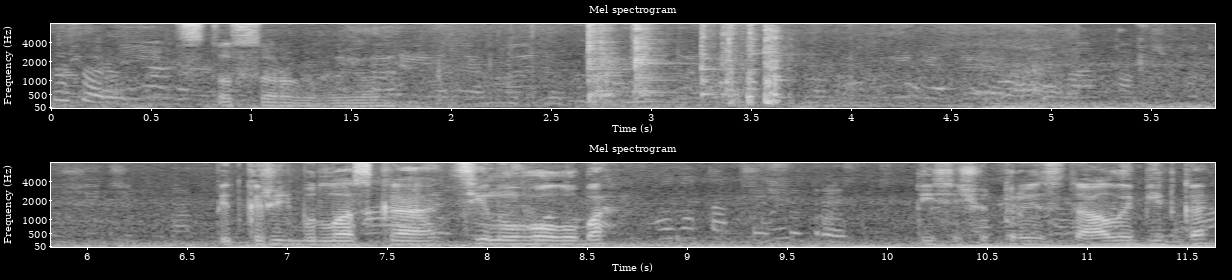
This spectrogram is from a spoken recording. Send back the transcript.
140. 140 гривень. Підкажіть, будь ласка, ціну голуба 1300. 1300, а лебідка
